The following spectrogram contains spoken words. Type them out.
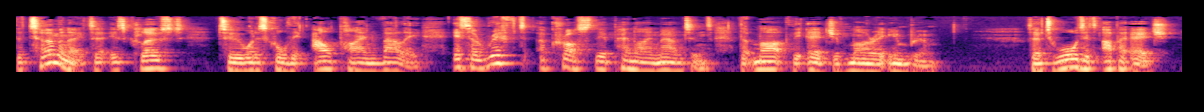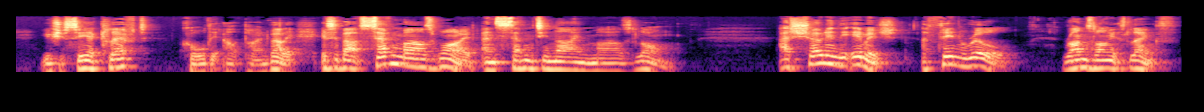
the Terminator is close to what is called the Alpine Valley. It's a rift across the Apennine Mountains that mark the edge of Mare Imbrium. So towards its upper edge, you should see a cleft called the Alpine Valley. It's about seven miles wide and 79 miles long. As shown in the image, a thin rill runs along its length,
